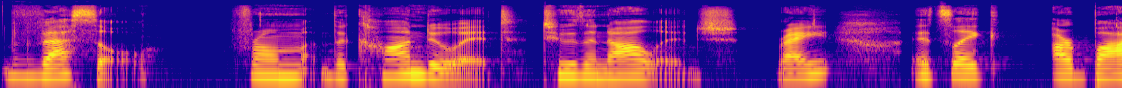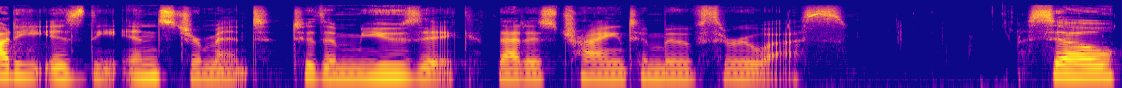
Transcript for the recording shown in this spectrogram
vessel, from the conduit to the knowledge, right? It's like our body is the instrument to the music that is trying to move through us. So,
